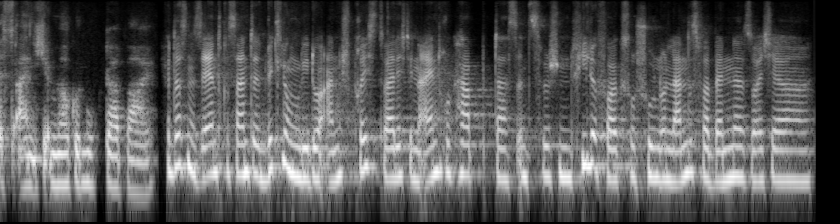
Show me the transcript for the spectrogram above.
ist eigentlich immer genug dabei. Ich finde das eine sehr interessante Entwicklung, die du ansprichst, weil ich den Eindruck habe, dass inzwischen viele Volkshochschulen und Landesverbände solche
